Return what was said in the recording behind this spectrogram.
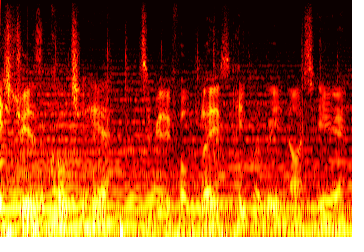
history, as a culture here. It's a beautiful place. People are really nice here.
